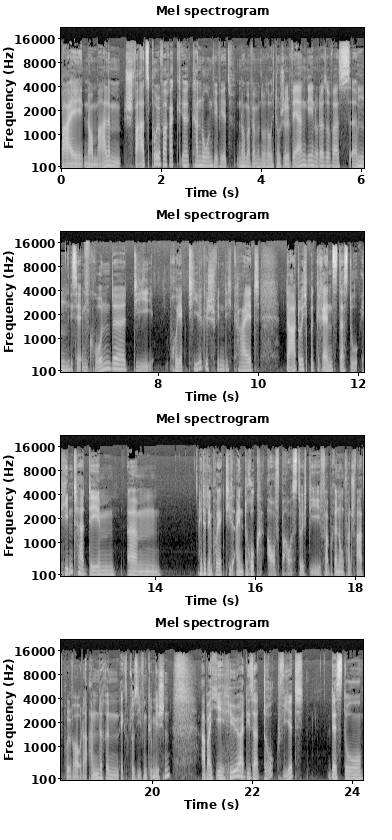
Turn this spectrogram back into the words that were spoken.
bei normalem Schwarzpulverkanon, wie wir jetzt nochmal, wenn wir so Richtung Jules Verne gehen oder sowas, ähm, mhm. ist ja im Grunde die Projektilgeschwindigkeit dadurch begrenzt, dass du hinter dem ähm, hinter dem Projektil einen Druck aufbaust durch die Verbrennung von Schwarzpulver oder anderen explosiven Gemischen. Aber je höher dieser Druck wird, desto,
